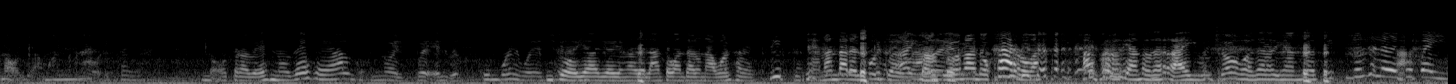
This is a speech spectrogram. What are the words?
No, ya vamos a llegar ahorita ya. No, otra vez no deje algo. No, el, el, el cumbo voy a echar. Yo ya de hoy en adelante voy a andar una bolsa de zippers para no andar el pulso de Ay, no. Yo no ando carro, va. Ay, pero si ando de raíz, güey. ¿Cómo voy a andar andando así? Entonces lo de Popeye.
